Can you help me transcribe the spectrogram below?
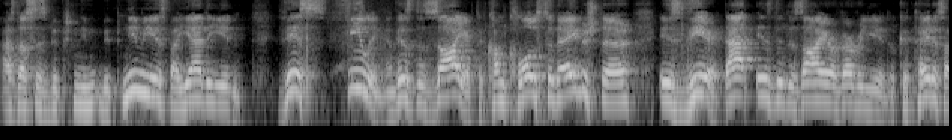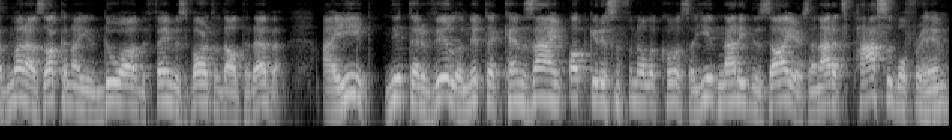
As das is bipnimius by yada yidin. This feeling and this desire to come close to the Eibushter is there. That is the desire of every yid. Uketeres admara zakana yudua, the famous vart of the Alter Rebbe. Ayid nitter will und nitter can sein abgerissen von Elokus. Ayid not he desires and not it's possible for him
